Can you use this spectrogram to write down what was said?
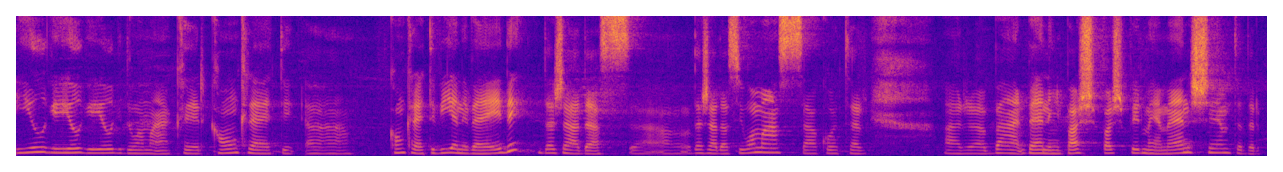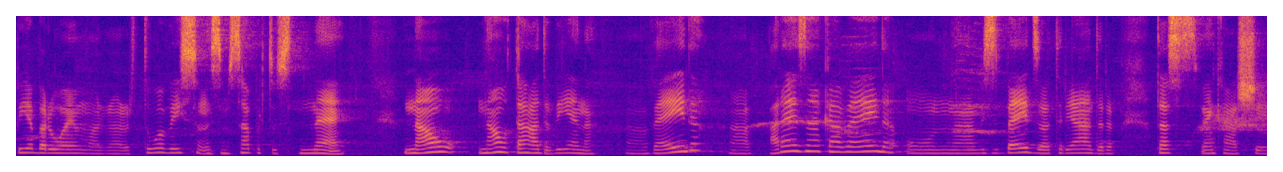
ilgi, ilgi, ilgi domāju, ka ir konkrēti, uh, konkrēti vieni veidi dažādās, uh, dažādās jomās, sākot ar, ar bērn, bērniņu pašu, pašu pirmajiem mēnešiem, tad ar piebarojumu, ar, ar to visu. Un esmu sapratusi, nē, nav, nav tāda viena uh, veida, pareizākā veida. Un visbeidzot, ir jādara tas vienkārši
